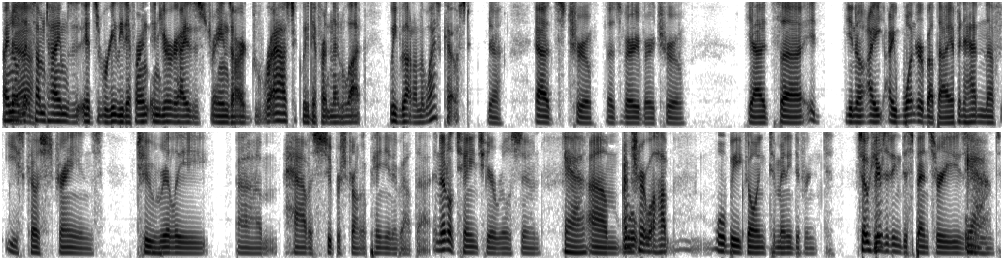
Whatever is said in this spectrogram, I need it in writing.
I know Yeah. that sometimes it's really different, and your guys' strains are drastically different than what we've got on the West Coast. yeah, yeah. It's true. That's very, very true. Yeah, it's. Uh, it. You know, I I wonder about that. I haven't had enough East Coast strains to really um, have a super strong opinion about that, and it'll change here real soon. Yeah, Um, I'm sure we'll have. we'll be going to many different So visiting dispensaries. Yeah. and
